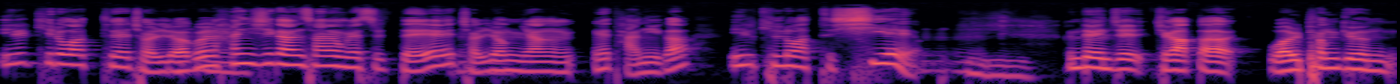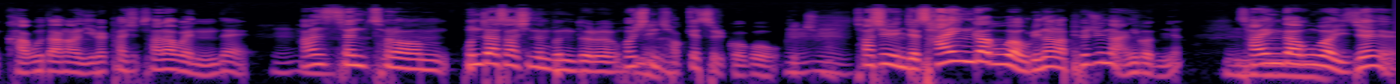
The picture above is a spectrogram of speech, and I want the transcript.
1킬로와트의 전력을 음. 1시간 사용했을 때의 음. 전력량의 단위가 1킬로와트 시예요. 음, 음, 음. 근데 이제 제가 아까 월 평균 가구당 한 284라고 했는데 음, 한스쌤처럼 혼자 사시는 분들은 훨씬 네. 더 적게 쓸 거고 음, 음. 사실 이제 4인 가구가 우리나라 표준은 아니거든요. 음. 4인 가구가 이제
